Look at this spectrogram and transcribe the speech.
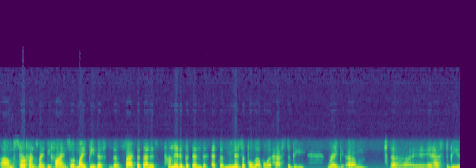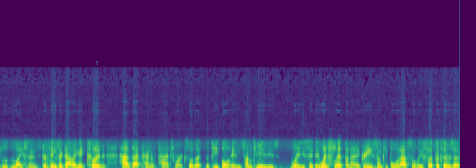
um, storefronts might be fine. So it might be the the fact that that is permitted, but then the, at the municipal level, it has to be reg. Um, uh, it has to be licensed or things like that. Like it could have that kind of patchwork, so that the people in some communities where you say they would flip, and I agree, some people would absolutely flip if there was a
